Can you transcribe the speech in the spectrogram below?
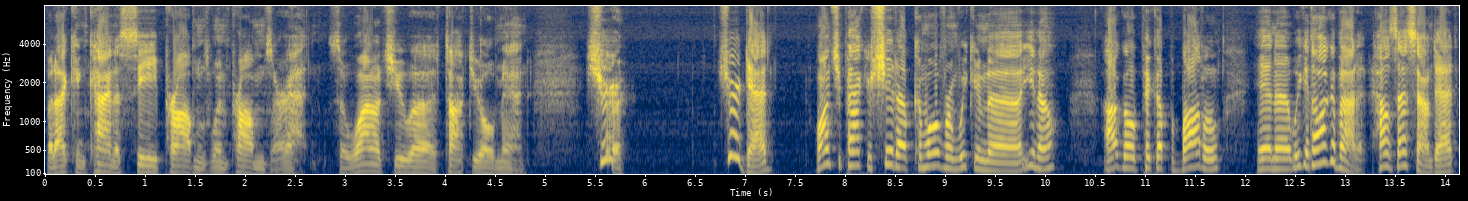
but I can kind of see problems when problems are at. So why don't you uh, talk to your old man? Sure. Sure, Dad. Why don't you pack your shit up, come over, and we can, uh, you know, I'll go pick up a bottle and uh, we can talk about it. How's that sound, Dad?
